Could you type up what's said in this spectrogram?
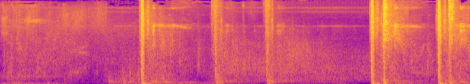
Subject spotted. There. Firing on subject.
